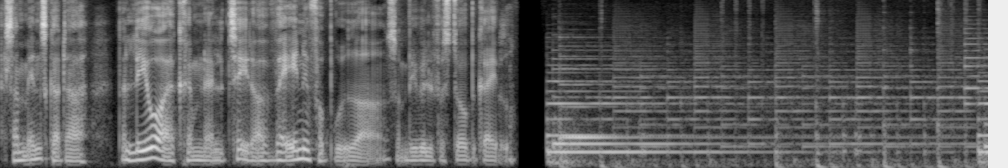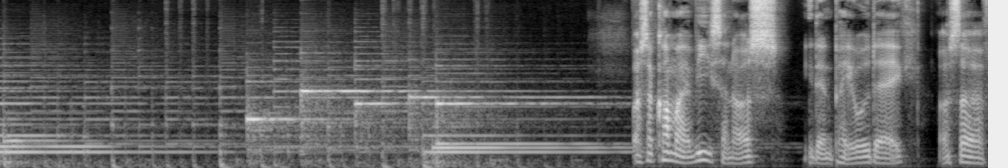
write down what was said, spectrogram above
Altså mennesker, der, der lever af kriminalitet og vaneforbrydere, som vi vil forstå begrebet. Og så kommer aviserne også i den periode der, ikke? Og så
